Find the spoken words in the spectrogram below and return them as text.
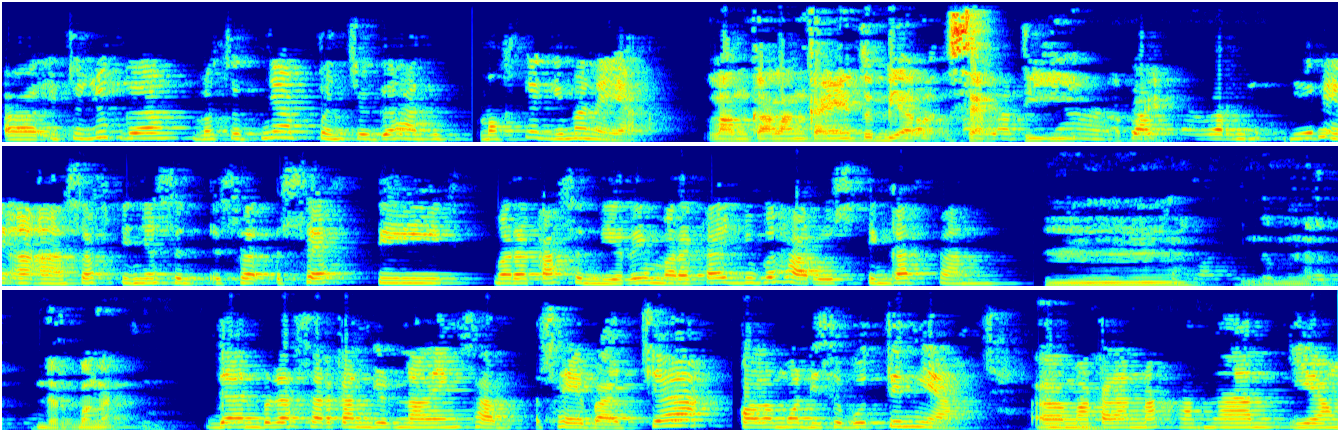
uh, itu juga maksudnya pencegahan maksudnya gimana ya langkah-langkahnya itu biar safety apa ya? sendiri, uh, safety-nya safety mereka sendiri mereka juga harus tingkatkan. Hmm, benar-benar benar banget. Dan berdasarkan jurnal yang saya baca, kalau mau disebutin ya makanan-makanan hmm. makanan-makanan yang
